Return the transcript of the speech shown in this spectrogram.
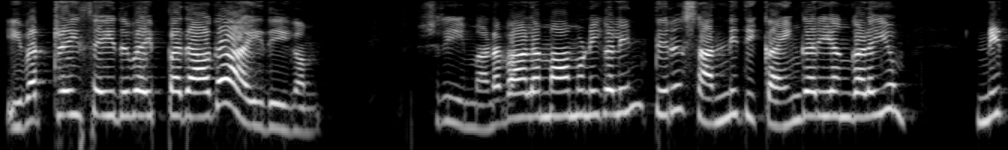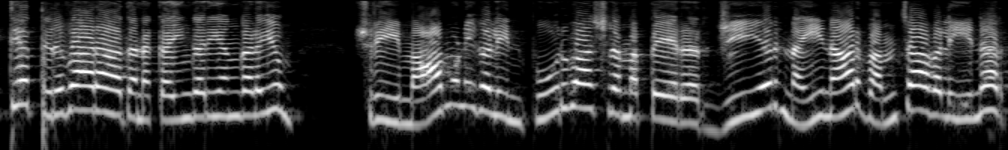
இவற்றை செய்து வைப்பதாக ஐதீகம். ஸ்ரீ மணவாள மாமுனிகளின் திரு சந்நிதி கைங்கரியங்களையும் நித்திய திருவாராதன கைங்கரியங்களையும் ஸ்ரீ மாமுனிகளின் பூர்வாசிரம பேரர் ஜீயர் நயினார் வம்சாவளியினர்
